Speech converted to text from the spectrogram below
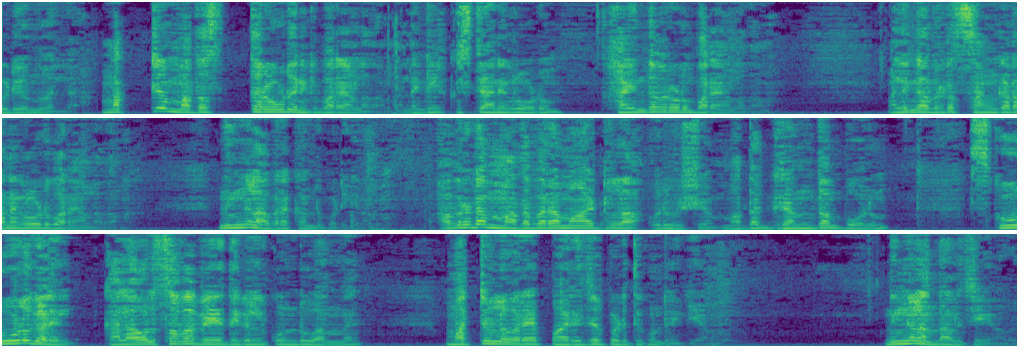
വീഡിയോ ഒന്നുമല്ല മറ്റ് മതസ്ഥരോട് എനിക്ക് പറയാനുള്ളതാണ്. അല്ലെങ്കിൽ ക്രിസ്ത്യാനികളോടും ഹൈന്ദവരോടും പറയാനുള്ളതാണ്. അല്ലെങ്കിൽ അവരുടെ സംഘടനകളോട് പറയാനുള്ളതാണ്. നിങ്ങൾ അവരെ കണ്ടുപിടിക്കണം അവരുടെ മതപരമായിട്ടുള്ള ഒരു വിഷയം മതഗ്രന്ഥം പോലും സ്കൂളുകളിൽ കലോത്സവ വേദികളിൽ കൊണ്ടുവന്ന് മറ്റുള്ളവരെ പരിചയപ്പെടുത്തിക്കൊണ്ടിരിക്കുകയാണ്. നിങ്ങൾ എന്താണ് ചെയ്യുന്നത്?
